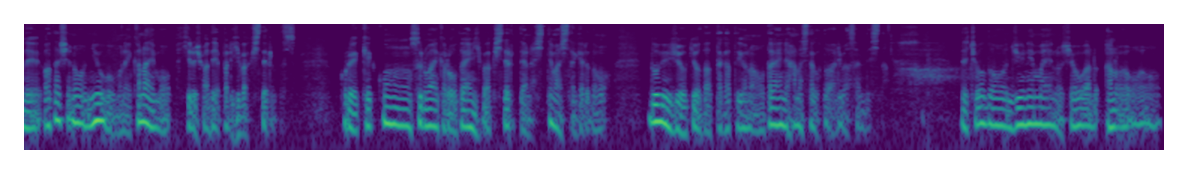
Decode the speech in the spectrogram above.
で私の女房もね家内も広島でやっぱり被爆してるんです。これ結婚する前からお互いに被爆してるっていうのは知ってましたけれどもどういう状況だったかというのはお互いに話したことはありませんでした。でちょうど10年前の昭和あの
